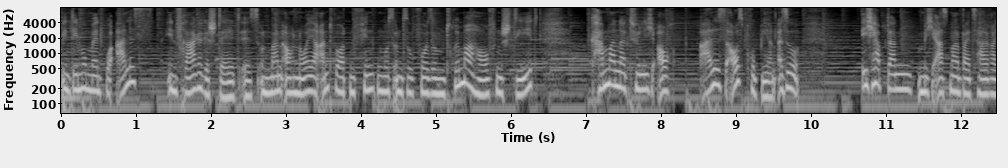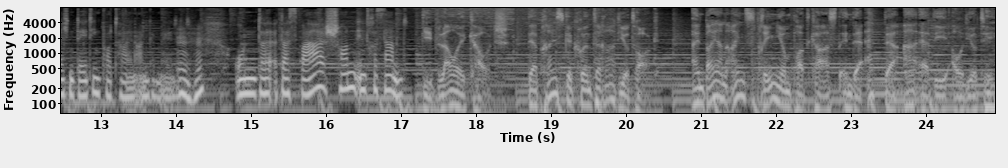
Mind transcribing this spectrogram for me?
In dem Moment, wo alles in Frage gestellt ist und man auch neue Antworten finden muss und so vor so einem Trümmerhaufen steht, kann man natürlich auch alles ausprobieren. Also ich habe dann mich erstmal bei zahlreichen Datingportalen angemeldet. Mhm. Und äh, das war schon interessant. Die blaue Couch, der preisgekrönte Radiotalk. Ein Bayern 1 Premium Podcast in der App der ARD Audiothek.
